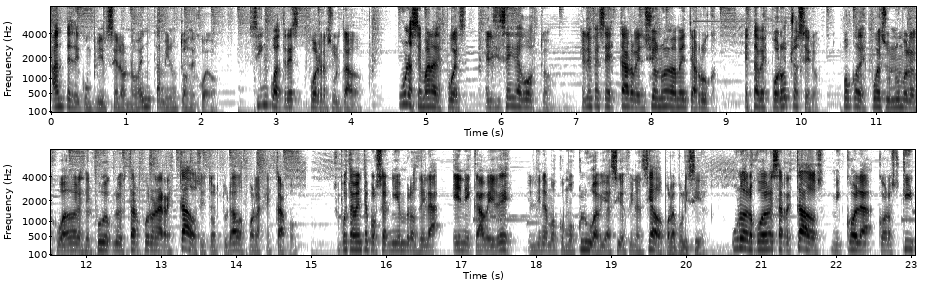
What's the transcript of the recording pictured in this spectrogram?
antes de cumplirse los 90 minutos de juego. 5 a 3 fue el resultado. Una semana después, el 16 de agosto, el FC Star venció nuevamente a Rook, esta vez por 8 a 0. Poco después, un número de jugadores del Fútbol Club Star fueron arrestados y torturados por la Gestapo supuestamente por ser miembros de la NKVD. El Dinamo como club había sido financiado por la policía. Uno de los jugadores arrestados, Mikola Koroskip,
